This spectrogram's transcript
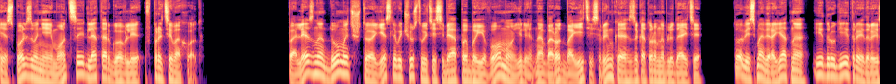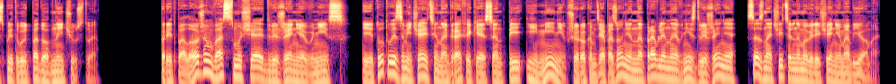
Использование эмоций для торговли в противоход. Полезно думать, что если вы чувствуете себя по-боевому или, наоборот, боитесь рынка, за которым наблюдаете, то весьма вероятно и другие трейдеры испытывают подобные чувства. Предположим, вас смущает движение вниз, и тут вы замечаете на графике S&P и мини в широком диапазоне направленное вниз движение со значительным увеличением объема.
